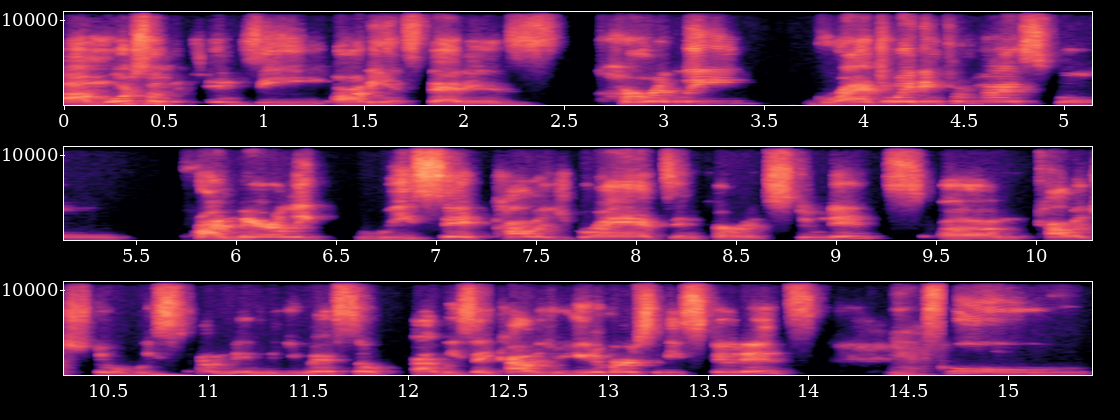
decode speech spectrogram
uh, more mm-hmm. so the gen z audience that is currently graduating from high school primarily recent college grads and current students, um, college student. We I'm in the U.S., so uh, we say college or university students, yes, who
